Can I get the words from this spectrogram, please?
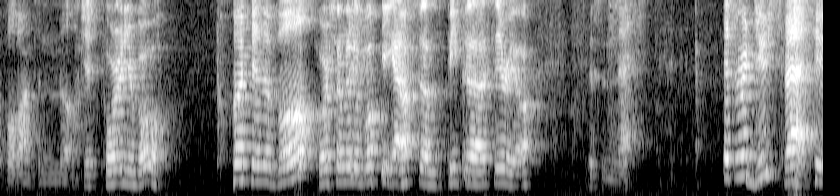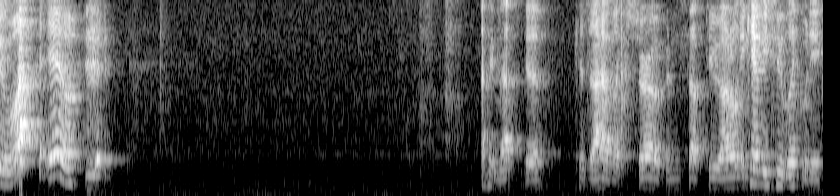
hold on to milk. Just pour it in your bowl. Pour it in the bowl. Pour some in the bowl. You got some pizza cereal. This is nasty. It's reduced fat too. What? Ew. I think that's good because I have like syrup and stuff too. I don't. It can't be too liquidy.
